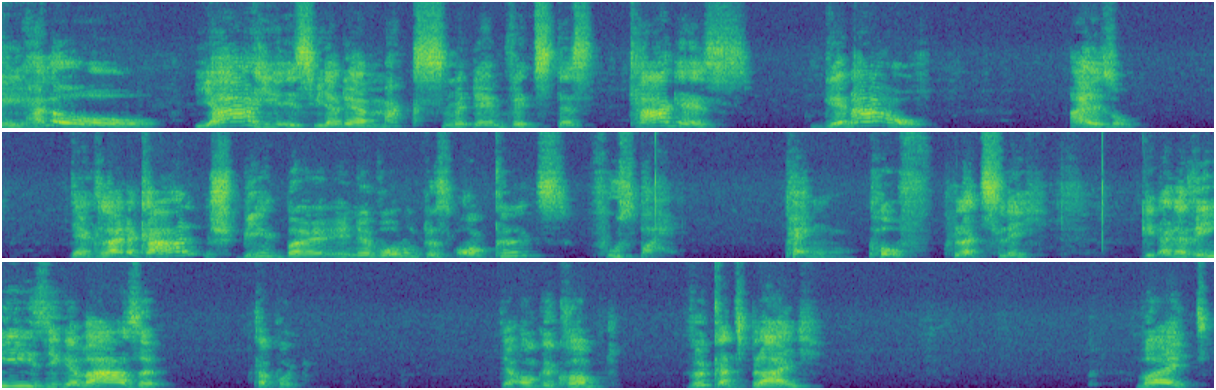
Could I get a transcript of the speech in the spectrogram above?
Hey, hallo! Ja, hier ist wieder der Max mit dem Witz des Tages. Genau. Also, der kleine Karl spielt bei, in der Wohnung des Onkels Fußball. Peng, puff, plötzlich geht eine riesige Vase kaputt. Der Onkel kommt, wird ganz bleich, weit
